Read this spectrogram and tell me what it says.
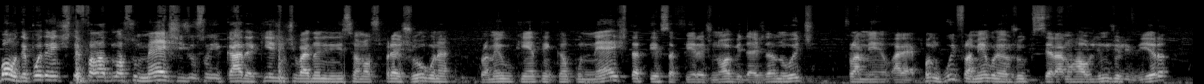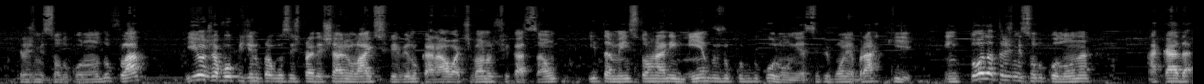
Bom, depois da gente ter falado do nosso mestre Gilson Ricardo aqui, a gente vai dando início ao nosso pré-jogo, né? Flamengo que entra em campo nesta terça-feira, às 9h10 da noite. Flamengo, é, Bangu e Flamengo, né? O jogo que será no Raulino de Oliveira, transmissão do Coluna do Fla. E eu já vou pedindo para vocês para deixarem o like, se inscrever no canal, ativar a notificação e também se tornarem membros do Clube do Coluna. E é sempre bom lembrar que em toda a transmissão do Coluna, a cada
